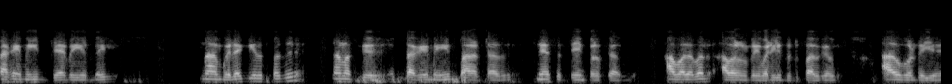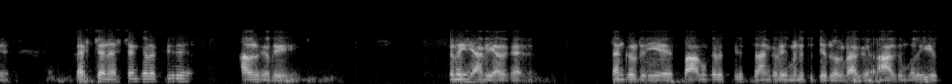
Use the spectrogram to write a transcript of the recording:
பகைமையும் தேவையில்லை. நாம் விலகி இருப்பது நமக்கு தகைமையும் பாராட்டாது நேசத்தையும் கொடுக்காது அவரவர் அவர்களுடைய வழியில் இருப்பார்கள் அவர்களுடைய கஷ்ட நஷ்டங்களுக்கு அவர்களை துணையாளியாக தங்களுடைய பாவங்களுக்கு தாங்களே மன்னிப்பு செய்தவர்களாக ஆகும் முறையில்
